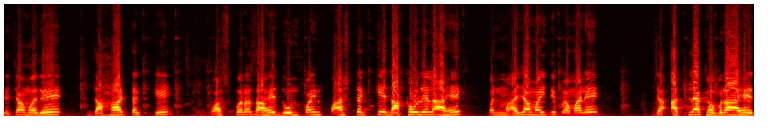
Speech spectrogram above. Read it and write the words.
त्याच्यामध्ये दहा टक्के फॉस्फरस आहे. दोन पॉईंट पाच टक्के दाखवलेला आहे. पण माझ्या माहितीप्रमाणे ज्या आतल्या खबरा आहेत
